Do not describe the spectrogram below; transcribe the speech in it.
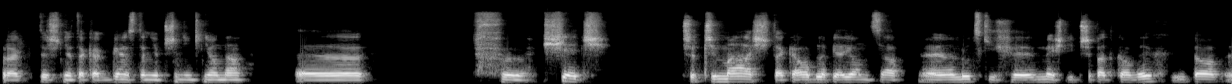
Praktycznie taka gęsto nieprzenikniona sieć czy, czy maść taka oblepiająca e, ludzkich e, myśli przypadkowych i to e,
